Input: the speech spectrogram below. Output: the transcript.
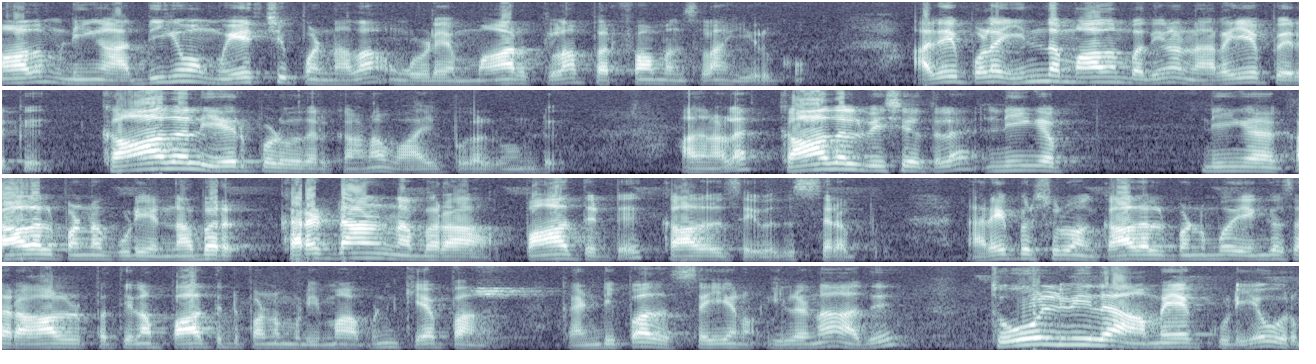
மாதம் நீங்கள் அதிகமாக முயற்சி பண்ணால் தான் உங்களுடைய மார்க்லாம் பெர்ஃபார்மன்ஸ்லாம் இருக்கும். அதே போல் இந்த மாதம் பார்த்திங்கன்னா நிறைய பேருக்கு காதல் ஏற்படுவதற்கான வாய்ப்புகள் உண்டு. அதனால் காதல் விஷயத்தில் நீங்கள் நீங்கள் காதல் பண்ணக்கூடிய நபர் கரெக்டான நபரா பார்த்துட்டு காதல் செய்வது சிறப்பு. நிறைய பேர் சொல்லுவாங்க காதல் பண்ணும்போது எங்கே சார் ஆள் பற்றிலாம் பார்த்துட்டு பண்ண முடியுமா அப்படின்னு கேட்பாங்க. கண்டிப்பாக அதை செய்யணும். இல்லைன்னா அது தோல்வியில் அமையக்கூடிய ஒரு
